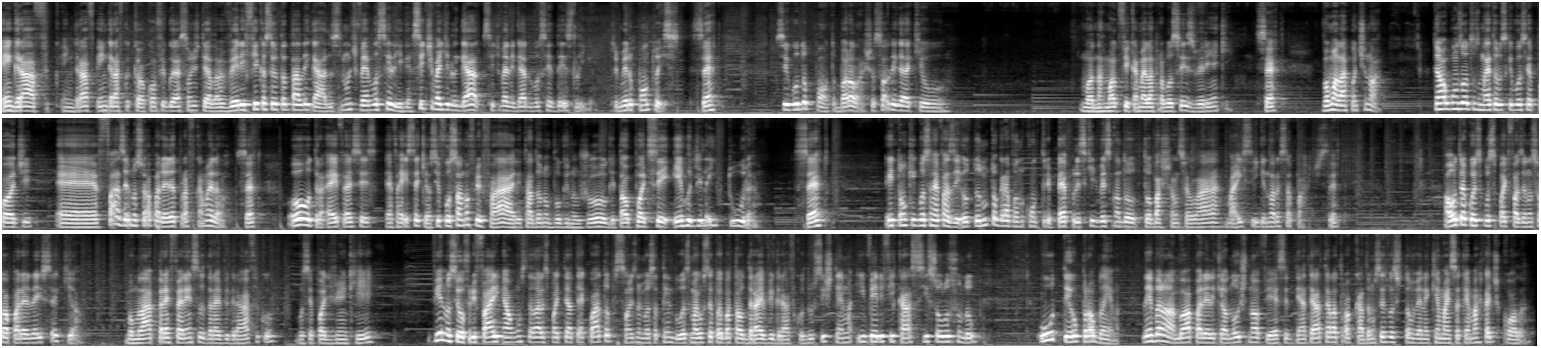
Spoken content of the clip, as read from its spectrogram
Em gráfico, em gráfico, em gráfico aqui, ó, configuração de tela. Verifica se o tá ligado. Se não tiver, você liga. Se tiver ligado, se tiver ligado, você desliga. Primeiro ponto esse, certo? Segundo ponto, bora lá. Deixa eu só ligar aqui o modo normal que fica melhor para vocês verem aqui, certo? Vamos lá continuar. Tem alguns outros métodos que você pode é, fazer no seu aparelho para ficar melhor, certo? Outra é, é esse aqui, ó. Se for só no Free Fire, tá dando bug no jogo e tal, pode ser erro de leitura, certo? Então o que você vai fazer? Eu não tô gravando com tripé, por isso que de vez em quando eu tô baixando o celular, mas ignora essa parte, certo? A outra coisa que você pode fazer no seu aparelho é isso aqui, ó. Vamos lá, preferências do drive gráfico. Você pode vir aqui. Vir no seu Free Fire, em alguns celulares pode ter até quatro opções, no meu só tem duas, mas você pode botar o drive gráfico do sistema e verificar se solucionou o teu problema. Lembrando, meu aparelho aqui é o Note 9S, ele tem até a tela trocada. Não sei se vocês estão vendo aqui, mas isso aqui é marca de cola.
